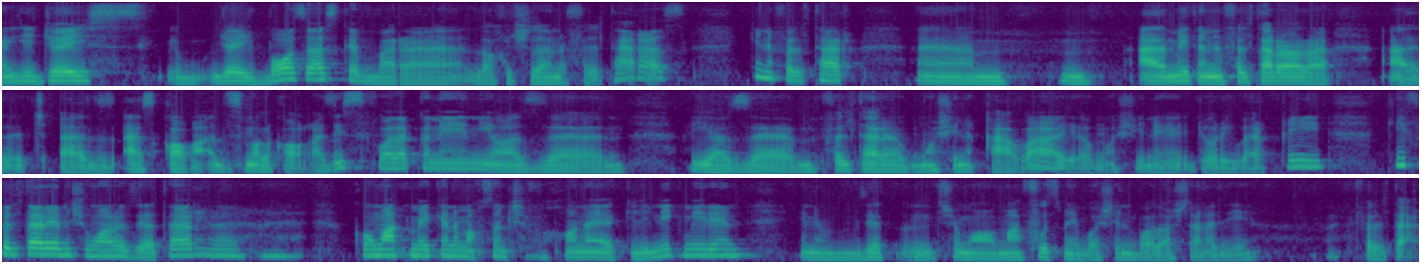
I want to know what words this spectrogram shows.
یه جای جایش باز است که برای داخل شدن فیلتر است. که این فیلتر می‌تونین فیلتر را از, از کاغذ دستمال کاغذی استفاده کنین یا از یا از فیلتر ماشین قهوه یا ماشین جاری برقی که فیلتر یعنی شما رو زیادتر کمک می‌کنه. مخصوصا که شفاخانه یا کلینیک میرین یعنی زیاد شما محفوظ می باشین با داشتن از این فیلتر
